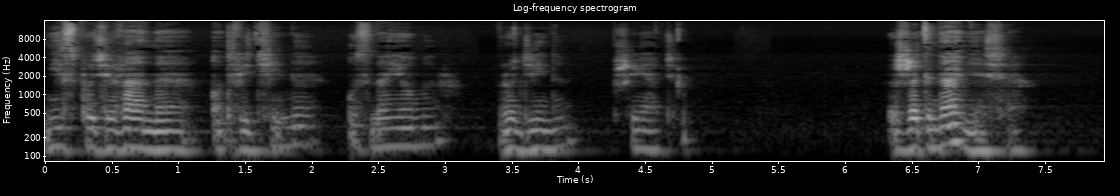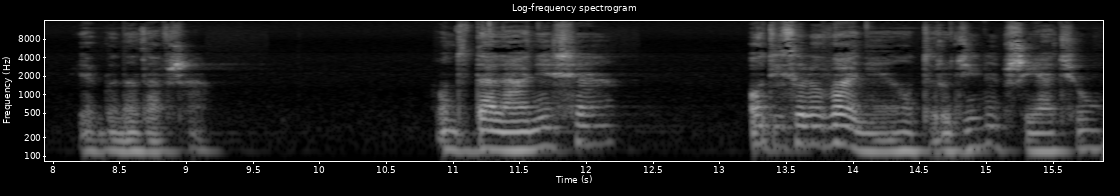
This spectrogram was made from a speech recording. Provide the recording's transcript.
niespodziewane odwiedziny u znajomych, rodziny, przyjaciół, żegnanie się jakby na zawsze, oddalanie się, odizolowanie od rodziny, przyjaciół,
